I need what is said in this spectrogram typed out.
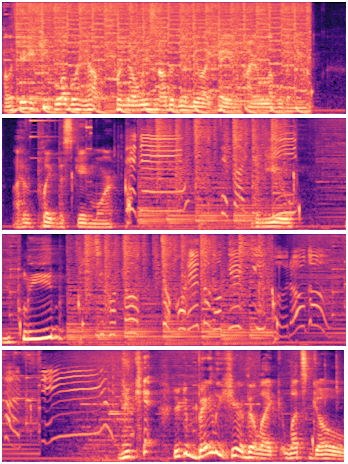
I like how you keep leveling up for no reason other than be like, hey, I'm higher level than you. I have played this game more than you. You plebe? You can't- you can barely hear the, like, let's go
